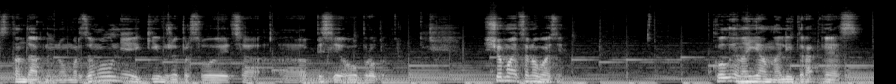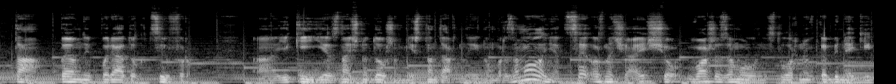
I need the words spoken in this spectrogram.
стандартний номер замовлення, який вже присвоюється після його оброблення. Що мається на увазі? Коли наявна літера S та певний порядок цифр, який є значно довшим, ніж стандартний номер замовлення, це означає, що ваше замовлення, створене в кабінеті,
